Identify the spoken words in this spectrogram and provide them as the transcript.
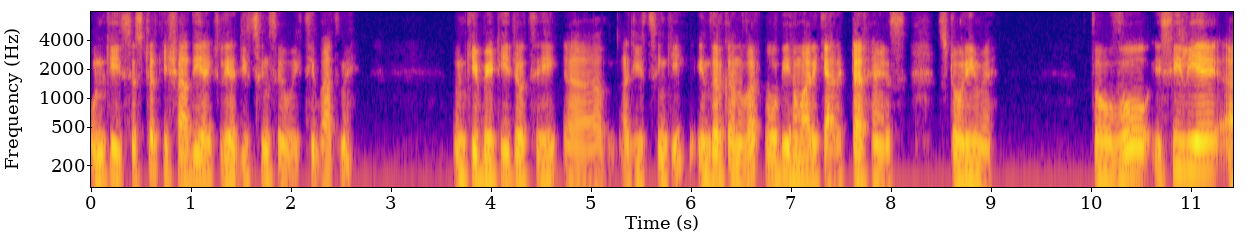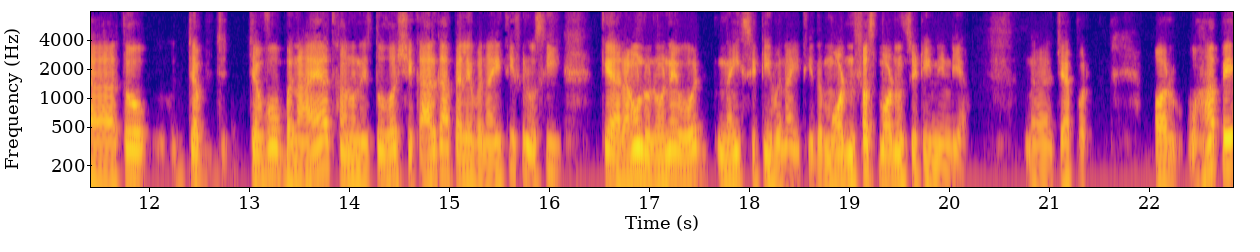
उनकी सिस्टर की शादी एक्चुअली अजीत सिंह से हुई थी बाद में। उनकी बेटी जो थी अजीत सिंह की, इंदर कन्वर, वो भी हमारे कैरेक्टर हैं इस स्टोरी में। तो वो इसीलिए तो जब जब वो बनाया था उन्होंने तो वो शिकारगा पहले बनाई थी, फिर उसी के अराउंड उन्होंने वो नई सिटी बनाई थी the modern first modern city in India Jaipur. और वहाँ पे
